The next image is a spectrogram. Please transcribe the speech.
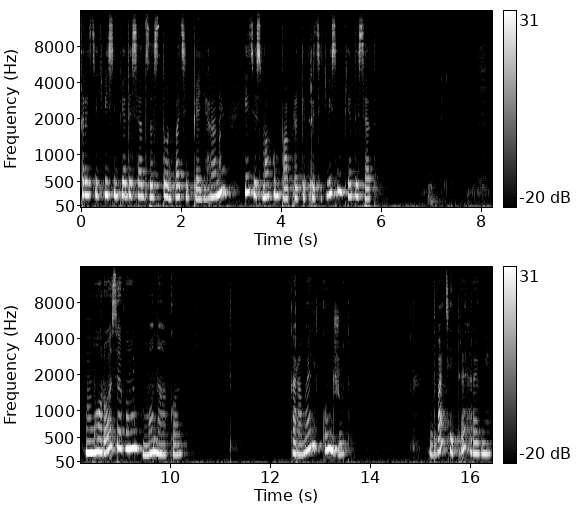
38,50 за 125 грамів і зі смаком паприки 38,50. Морозиво Монако. Карамель кунжут 23 гривні.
